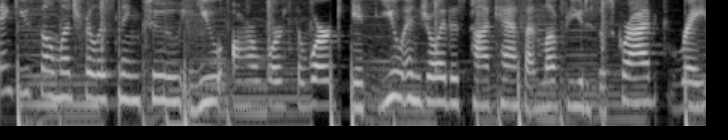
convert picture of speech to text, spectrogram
Thank you so much for listening to You Are Worth the Work. If you enjoy this podcast, I'd love for you to subscribe, rate,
